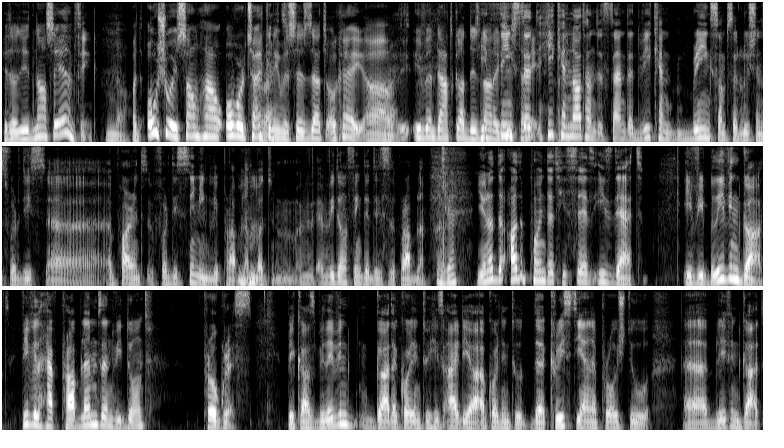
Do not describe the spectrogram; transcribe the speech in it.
He did did not say anything. No. But Osho is somehow overtaking him Right. and says that, okay, uh, Right. even that God does he not thinks exist. in that apes. he Okay. cannot understand that we can bring some solutions for this uh, apparent for this seemingly problem, but mm, we don't think that this is a problem. Okay. You know, the other point that he says is that if we believe in God, we will have problems and we don't progress. Because believing God according to his idea, according to the Christian approach to uh, believe in God,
